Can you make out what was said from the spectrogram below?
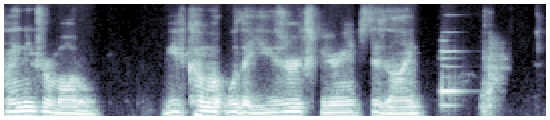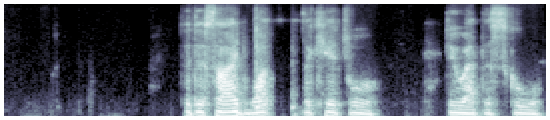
Planning for model. We've come up with a user experience design to decide what the kids will do at the school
